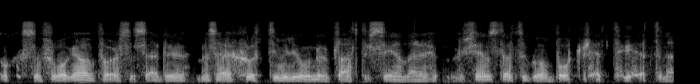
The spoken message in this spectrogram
Och så frågade jag Percy så här, du, med så här 70 miljoner plattor senare, hur känns det att du gav bort rättigheterna?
